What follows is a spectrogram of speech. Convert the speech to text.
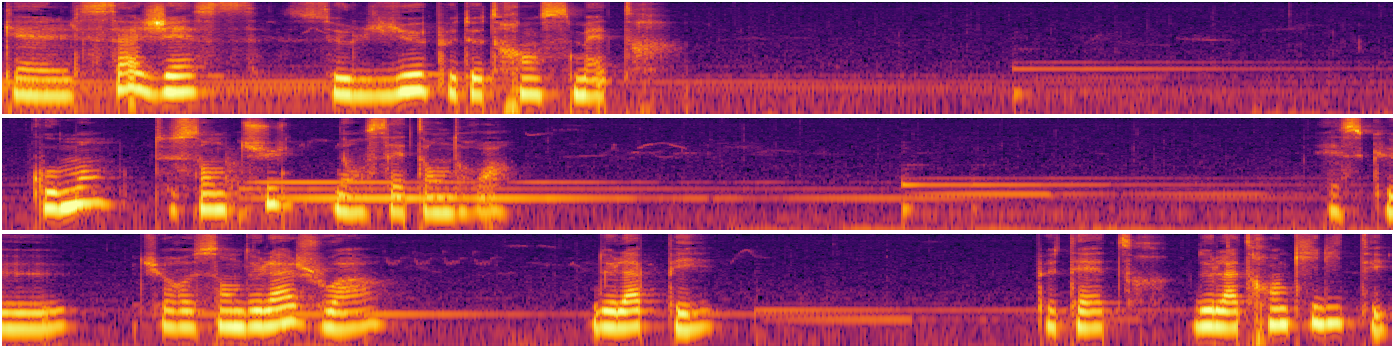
Quelle sagesse ce lieu peut te transmettre? Comment te sens-tu dans cet endroit? Est-ce que tu ressens de la joie, de la paix, peut-être de la tranquillité.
